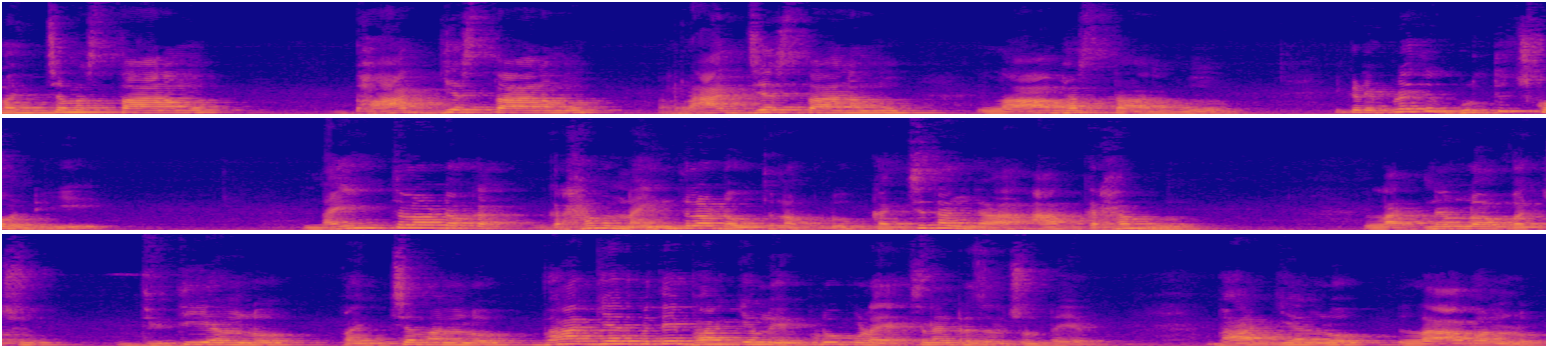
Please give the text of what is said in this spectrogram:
పంచమ స్థానము భాగ్యస్థానము రాజ్యస్థానము లాభస్థానము ఇక్కడ ఎప్పుడైతే గుర్తుంచుకోండి నైన్త్ లాడ్ ఒక గ్రహము నైన్త్ లాడ్ అవుతున్నప్పుడు ఖచ్చితంగా ఆ గ్రహము లగ్నంలో అవ్వచ్చు ద్వితీయంలో పంచమంలో భాగ్యాధిపతి భాగ్యంలో ఎప్పుడూ కూడా ఎక్సలెంట్ రిజల్ట్స్ ఉంటాయి అవి. భాగ్యంలో లాభంలో.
